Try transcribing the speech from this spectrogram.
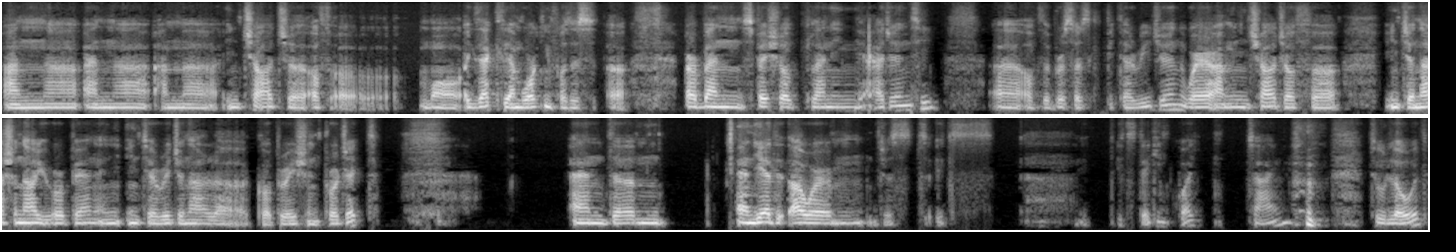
and uh, and uh, I'm uh, in charge of more exactly. I'm working for this urban spatial planning agency. Uh, of the Brussels Capital Region, where I'm in charge of uh, international, European, and interregional uh, cooperation project. And um, and yet our um, just it's it's taking quite time to load.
